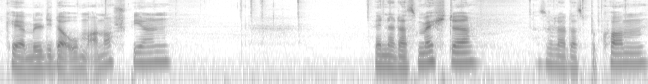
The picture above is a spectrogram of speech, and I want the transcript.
Okay, er will die da oben auch noch spielen. Wenn er das möchte. Soll er das bekommen?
